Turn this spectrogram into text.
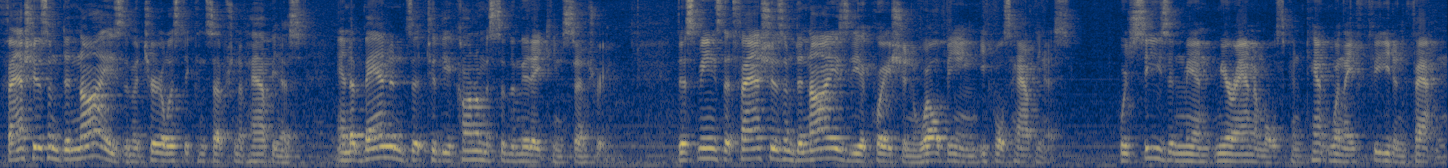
Fascism denies the materialistic conception of happiness and abandons it to the economists of the mid-18th century. This means that fascism denies the equation well-being equals happiness, which sees in men mere animals content when they feed and fatten,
